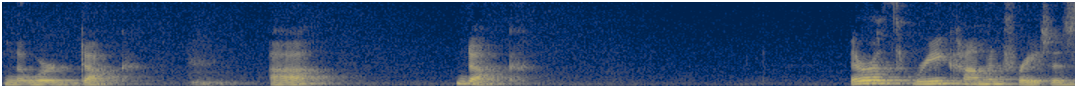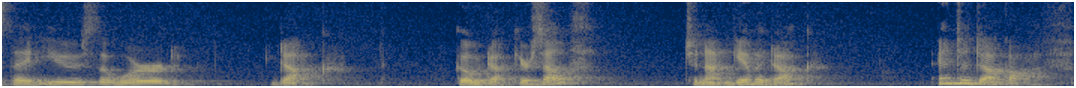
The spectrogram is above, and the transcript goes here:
in the word duck? Uh, duck. There are three common phrases that use the word duck go duck yourself, to not give a duck, and to duck off.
